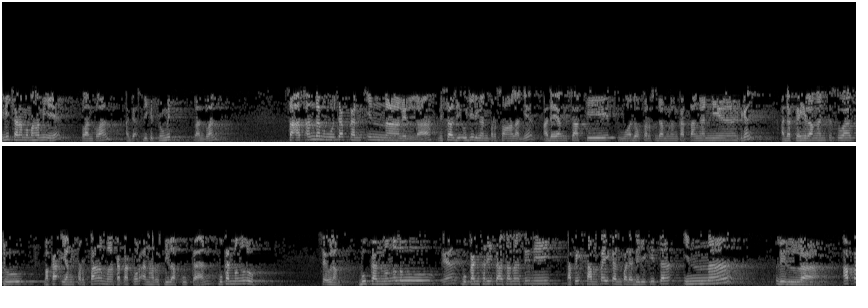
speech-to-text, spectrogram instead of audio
ini cara memahaminya ya, pelan-pelan, agak sedikit rumit, pelan-pelan. Saat Anda mengucapkan inna lillah, misal diuji dengan persoalan ya, ada yang sakit, semua dokter sudah mengangkat tangannya, gitu kan? Ada kehilangan sesuatu, maka yang pertama kata Quran harus dilakukan bukan mengeluh, saya ulang, bukan mengeluh, ya, bukan cerita sana sini, tapi sampaikan pada diri kita inna lillah. Apa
